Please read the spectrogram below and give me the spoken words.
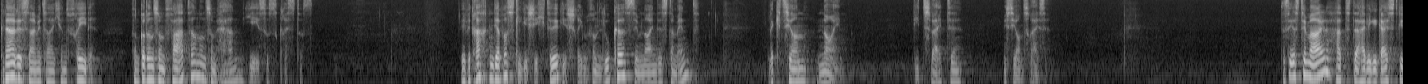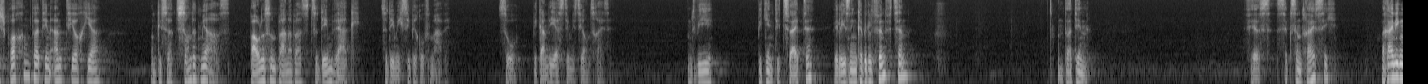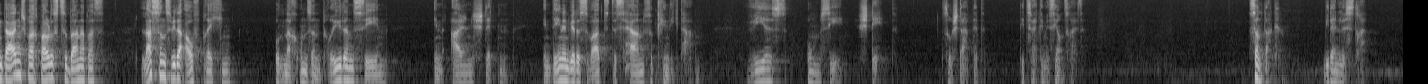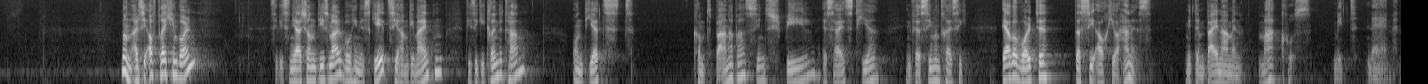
Gnade sei mit euch und Friede von Gott unserem Vater und unserem Herrn Jesus Christus. Wir betrachten die Apostelgeschichte, geschrieben von Lukas im Neuen Testament, Lektion 9, die zweite Missionsreise. Das erste Mal hat der Heilige Geist gesprochen dort in Antiochia und gesagt, sondert mir aus, Paulus und Barnabas zu dem Werk, zu dem ich sie berufen habe. So begann die erste Missionsreise. Und wie beginnt die zweite? Wir lesen in Kapitel 15 und dort in Vers 36. Nach einigen Tagen sprach Paulus zu Barnabas, lass uns wieder aufbrechen und nach unseren Brüdern sehen in allen Städten, in denen wir das Wort des Herrn verkündigt haben, wie es um sie steht. So startet die zweite Missionsreise. Sonntag, wieder in Lystra. Nun, als Sie aufbrechen wollen, Sie wissen ja schon diesmal, wohin es geht. Sie haben Gemeinden, die Sie gegründet haben. Und jetzt kommt Barnabas ins Spiel. Es heißt hier in Vers 37, er aber wollte, dass sie auch Johannes mit dem Beinamen Markus mitnehmen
